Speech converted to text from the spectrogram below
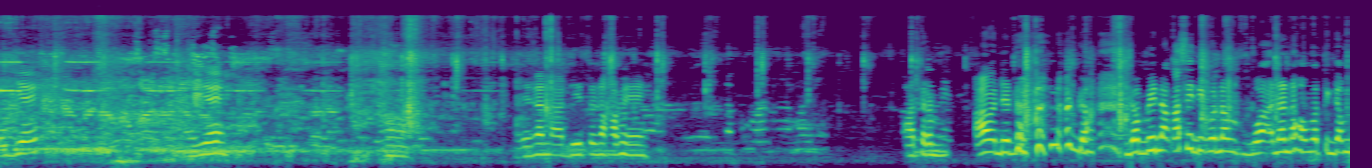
oh, yeah. Oh, yeah. Oh. Ayun na, na, dito na kami. Atra, ah, dito na, ga- gabi na kasi di ko na, buwa na na ako matigam.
